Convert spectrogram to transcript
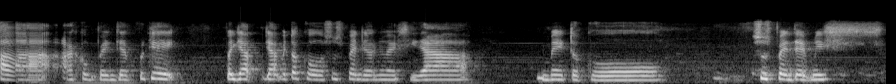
a, a comprender porque pues ya, ya me tocó suspender la universidad, me tocó suspender mis,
